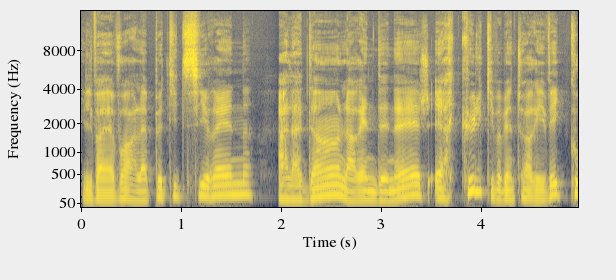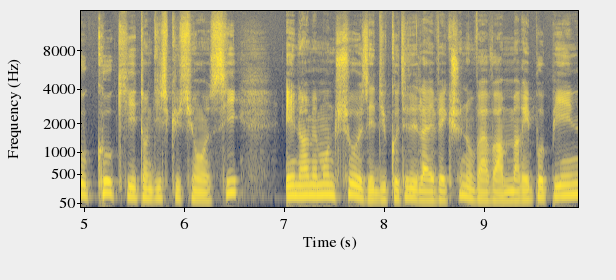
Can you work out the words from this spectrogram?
Il va y avoir La Petite Sirène, Aladdin, La Reine des Neiges, Hercule qui va bientôt arriver, Coco qui est en discussion aussi, énormément de choses. Et du côté des live action, on va avoir Mary Poppins,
